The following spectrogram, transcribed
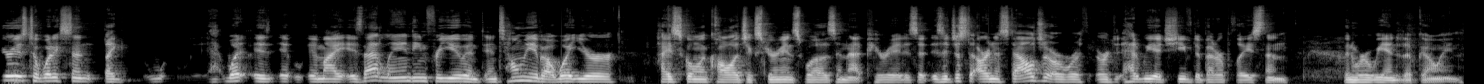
curious to what extent, like, what is it, am I? Is that landing for you? And, and tell me about what your high school and college experience was in that period. Is it is it just our nostalgia, or were, or had we achieved a better place than than where we ended up going?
